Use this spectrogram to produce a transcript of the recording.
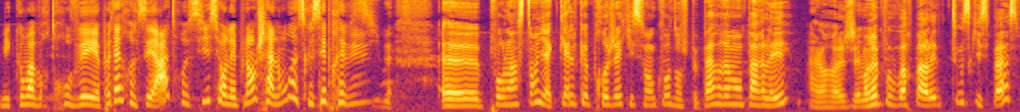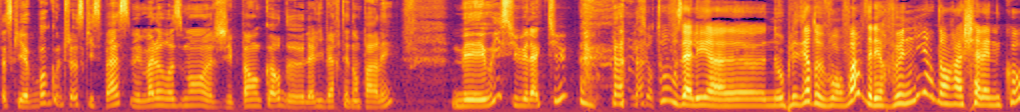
mais qu'on va vous retrouver peut-être au théâtre aussi, sur les planches à Londres. Est-ce que c'est prévu? Euh, Pour l'instant, il y a quelques projets qui sont en cours dont je peux pas vraiment parler. Alors, j'aimerais pouvoir parler de tout ce qui se passe, parce qu'il y a beaucoup de choses qui se passent, mais malheureusement, j'ai pas encore de la liberté d'en parler. Mais oui, suivez l'actu. Et surtout, vous allez, euh, au plaisir de vous revoir. Vous allez revenir dans Rachel Co.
